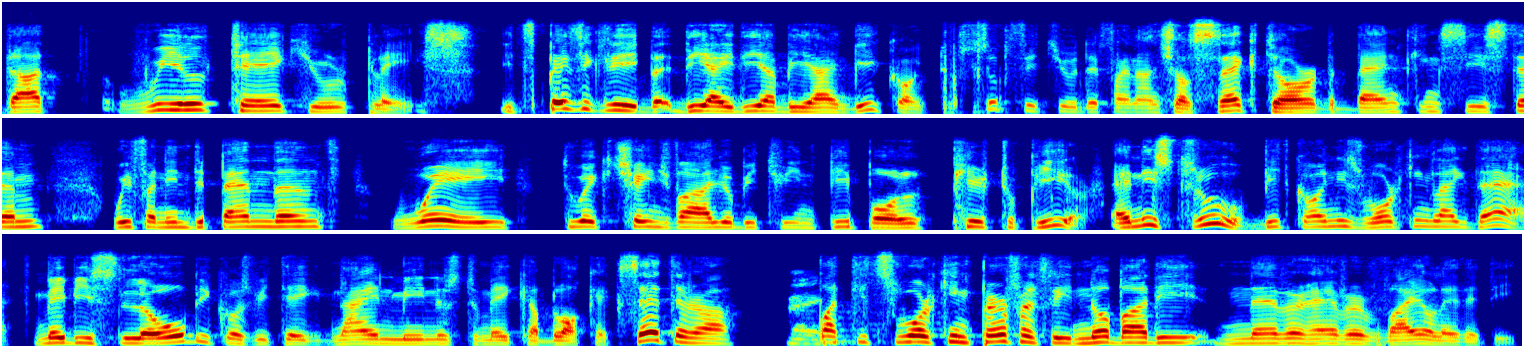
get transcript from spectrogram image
that will take your place. It's basically the, the, idea behind Bitcoin to substitute the financial sector, the banking system, with an independent way to exchange value between people peer to peer. And it's true, Bitcoin is working like that. Maybe slow because we take nine minutes to make a block, etc. Right. But it's working perfectly. Nobody never ever violated it.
